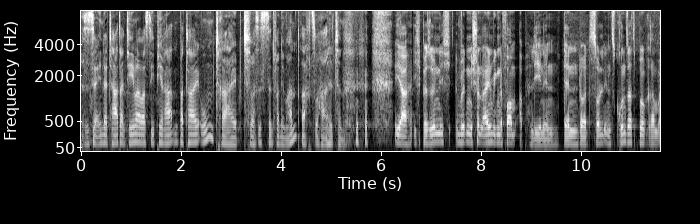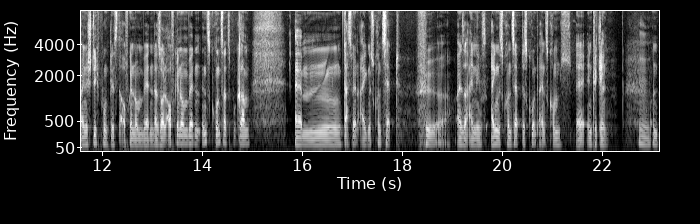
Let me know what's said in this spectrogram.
Das ist ja in der Tat ein Thema, was die Piratenpartei umtreibt. Was ist denn von dem Antrag zu halten? Ja, ich persönlich würde ihn schon allein wegen der Form ablehnen, denn dort soll ins Grundsatzprogramm eine Stichpunktliste aufgenommen werden. Da soll aufgenommen werden ins Grundsatzprogramm, ähm, dass wir ein eigenes Konzept für, also ein eigenes, Konzept des Grundeinkommens äh, entwickeln. Und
